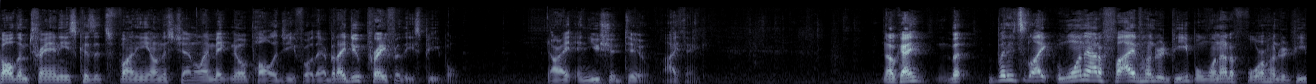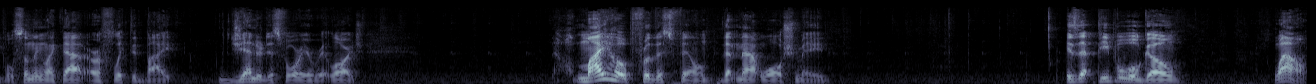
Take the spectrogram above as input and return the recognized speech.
call them trannies because it's funny on this channel. I make no apology for that, but I do pray for these people. All right, and you should too, I think. Okay, but but it's like one out of 500 people, one out of 400 people, something like that, are afflicted by gender dysphoria writ large. My hope for this film that Matt Walsh made is that people will go, "Wow,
